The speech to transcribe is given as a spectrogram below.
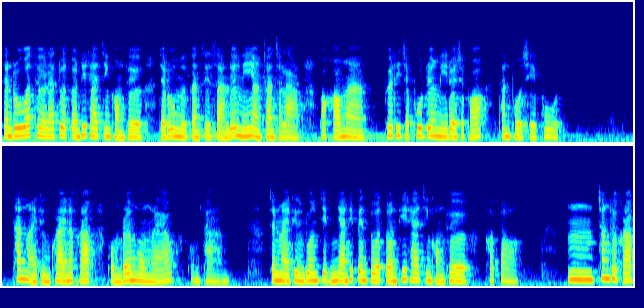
ฉันรู้ว่าเธอและตัวตนที่แท้จริงของเธอจะร่วมมือกันสื่อสารเรื่องนี้อย่างชันฉลาด เพราะเขามาเพื่อที่จะพูดเรื่องนี้โดยเฉพาะท่านโพเชพูด ท่านหมายถึงใครนะครับ ผมเริ่มงงแล้ว ผมถาม ฉันหมายถึงดวงจิตวิญญาณที่เป็นตัวตนที่แท้จริงของเธอ เขาตอบ อืม ช่างเถอะครับ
